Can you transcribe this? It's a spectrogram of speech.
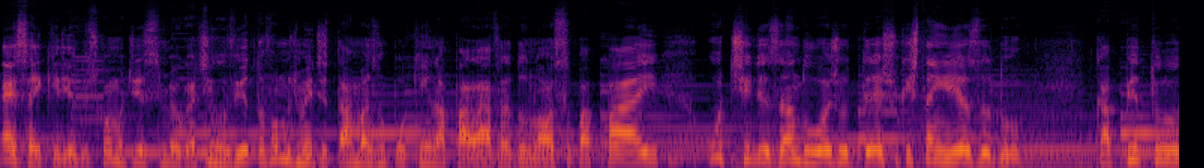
É isso aí, queridos. Como disse meu gatinho Vitor, vamos meditar mais um pouquinho na palavra do nosso papai, utilizando hoje o trecho que está em Êxodo, capítulo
